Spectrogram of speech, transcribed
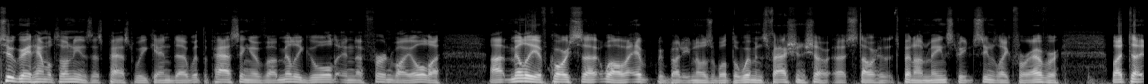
two great Hamiltonians this past weekend with the passing of Millie Gould and Fern Viola. Uh, Millie, of course, uh, well, everybody knows about the women's fashion show uh, star that's been on Main Street. It seems like forever, but uh,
